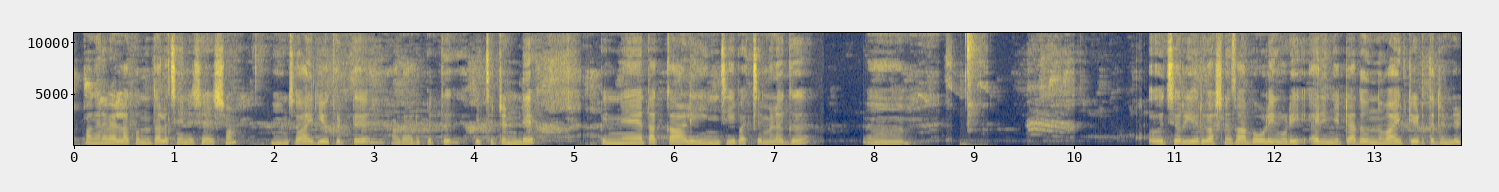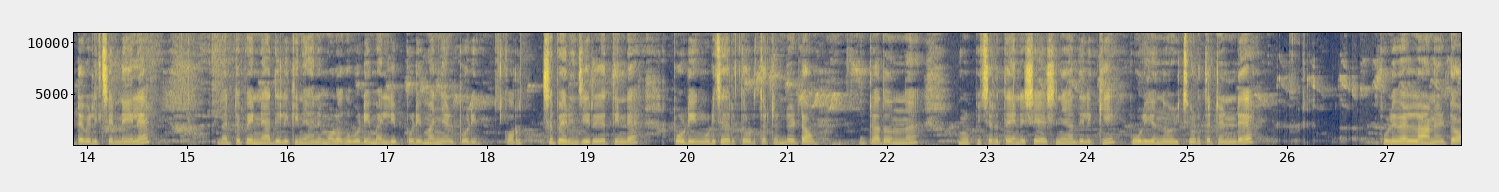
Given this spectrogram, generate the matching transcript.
അപ്പോൾ അങ്ങനെ വെള്ളമൊക്കെ ഒന്ന് തിളച്ചതിന് ശേഷം അരിയൊക്കെ ഇട്ട് അവിടെ അടുപ്പത്ത് വെച്ചിട്ടുണ്ട്. പിന്നെ തക്കാളി ഇഞ്ചി പച്ചമുളക് ചെറിയൊരു കഷ്ണം സബോളയും കൂടി അരിഞ്ഞിട്ട് അതൊന്ന് വഴറ്റിയെടുത്തിട്ടുണ്ട് കേട്ടോ വെളിച്ചെണ്ണയിൽ എന്നിട്ട് പിന്നെ അതിലേക്ക് ഞാൻ മുളക് പൊടി മല്ലിപ്പൊടി മഞ്ഞൾപ്പൊടി കുറച്ച് പെരുംജീരകത്തിന്റെ പൊടിയും കൂടി ചേർത്ത് കൊടുത്തിട്ടുണ്ട് കേട്ടോ. എന്നിട്ട് അതൊന്ന് മുപ്പിച്ചെടുത്തതിന് ശേഷം ഞാൻ അതിലേക്ക് പുളി ഒന്ന് ഒഴിച്ചു കൊടുത്തിട്ടുണ്ട്. പുളിവെള്ളമാണ് കേട്ടോ.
